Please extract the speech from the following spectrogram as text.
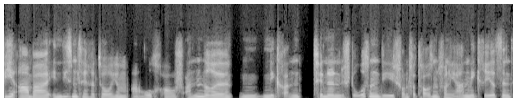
die aber in diesem Territorium auch auf andere Migrantinnen stoßen, die schon vor tausenden von Jahren migriert sind,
